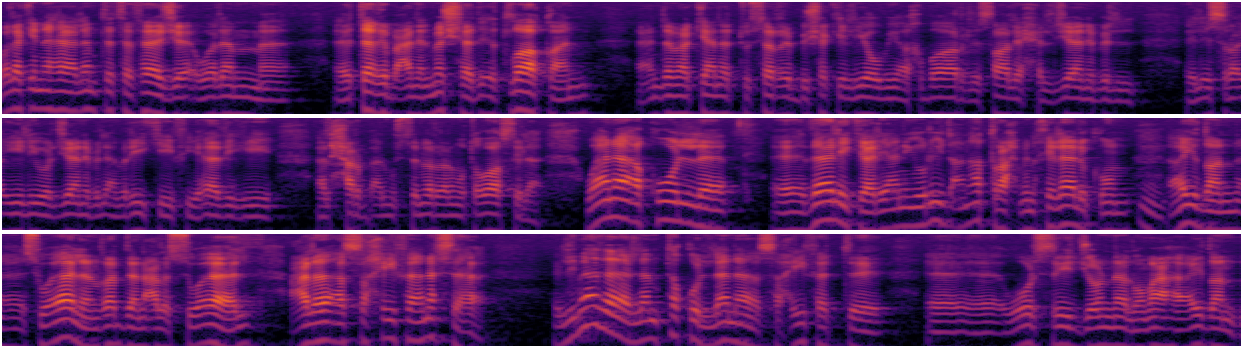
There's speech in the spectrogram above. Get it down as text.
ولكنها لم تتفاجأ ولم تغب عن المشهد إطلاقا عندما كانت تسرب بشكل يومي أخبار لصالح الجانب الإسرائيلي والجانب الأمريكي في هذه الحرب المستمرة المتواصلة. وأنا أقول آه، ذلك لأني يريد أن أطرح من خلالكم أيضا سؤالا ردا على السؤال على الصحيفة نفسها. لماذا لم تقل لنا صحيفة وول ستريت جورنال ومعها أيضا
